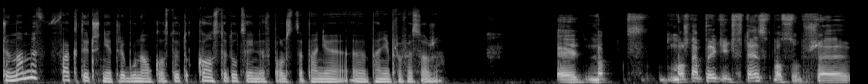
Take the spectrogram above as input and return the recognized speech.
Czy mamy faktycznie Trybunał Konstytu Konstytucyjny w Polsce, panie, e, panie profesorze? E, no, można powiedzieć w ten sposób, że e,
